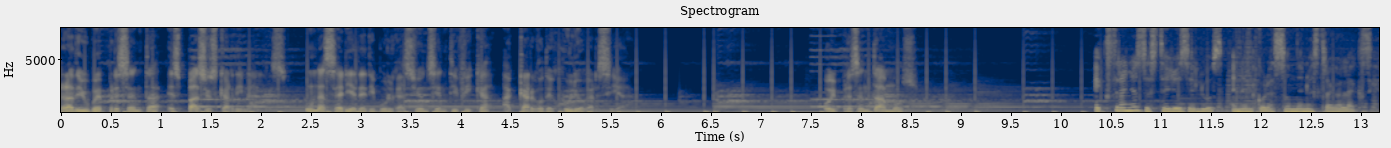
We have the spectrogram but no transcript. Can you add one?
Radio V presenta Espacios Cardinales, una serie de divulgación científica a cargo de Julio García. Hoy presentamos Extraños destellos de luz en el corazón de nuestra galaxia.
